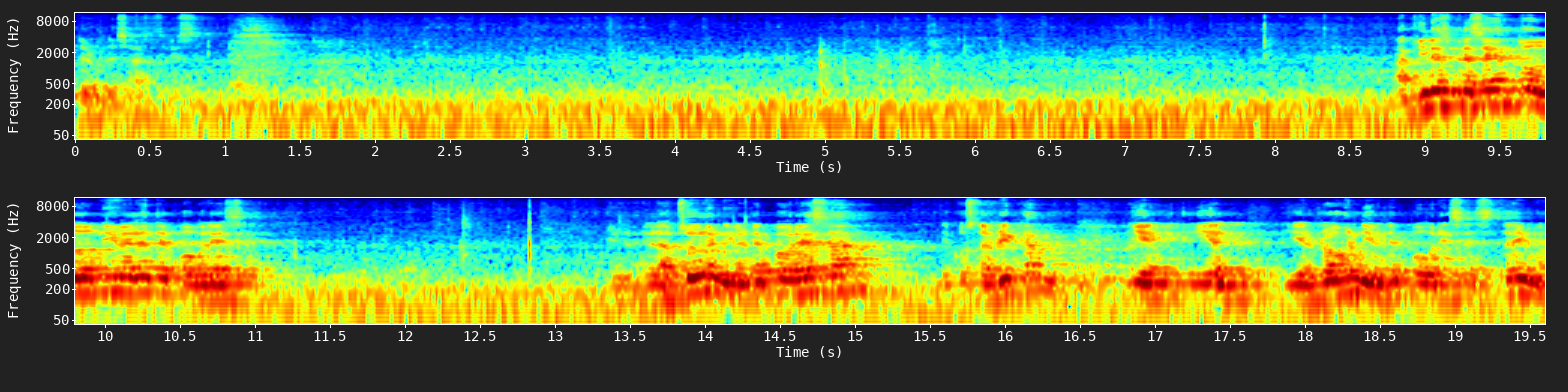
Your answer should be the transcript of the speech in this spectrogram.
de los desastres. Aquí les presento dos niveles de pobreza. El, azul, el nivel de pobreza de Costa Rica, y el, y, el, y el rojo, el nivel de pobreza extrema.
